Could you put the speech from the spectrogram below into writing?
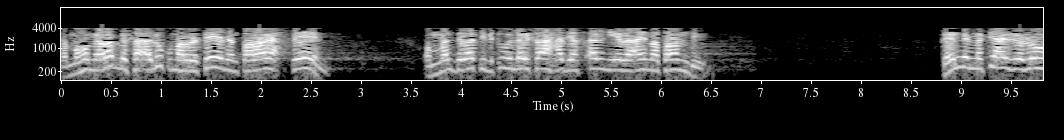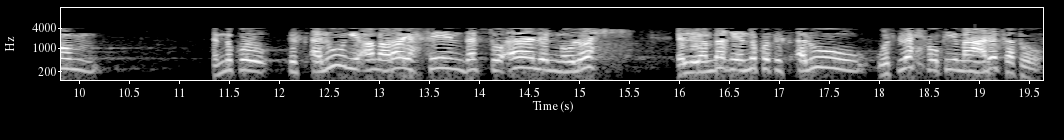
طب ما هم يا رب سألوك مرتين أنت رايح فين؟ أمال دلوقتي بتقول ليس أحد يسألني إلى أين تمضي؟ كأن المسيح عايز يقول لهم انكم تسألوني أنا رايح فين؟ ده السؤال الملح اللي ينبغي انكم تسألوه وتلحوا في معرفته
